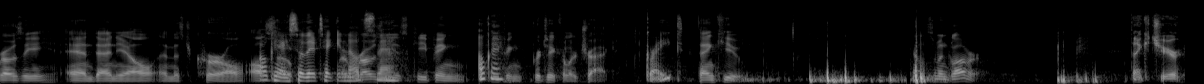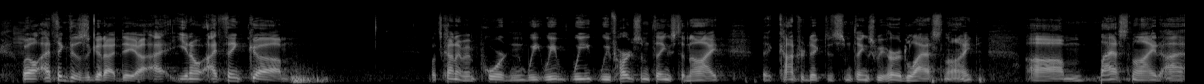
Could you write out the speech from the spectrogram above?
Rosie and Danielle and Mr. Curl also. Okay, so they're taking But notes now? Rosie is keeping, Okay. keeping particular track. Great. Thank you. Councilman Glover. Thank you, Chair. Well, I think this is a good idea. I, you know, I think um, what's kind of important, we, we, we, we've heard some things tonight that contradicted some things we heard last night. Um, last night, I,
